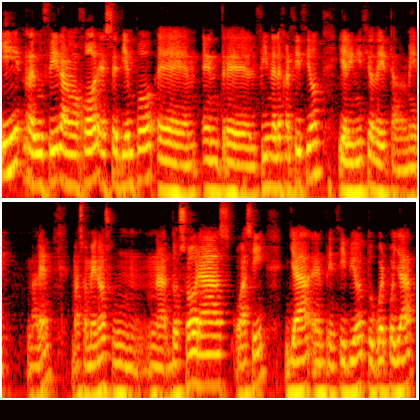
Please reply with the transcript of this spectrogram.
y reducir a lo mejor ese tiempo eh, entre el fin del ejercicio y el inicio de irte a dormir. ¿Vale? Más o menos unas dos horas o así, ya en principio tu cuerpo ya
